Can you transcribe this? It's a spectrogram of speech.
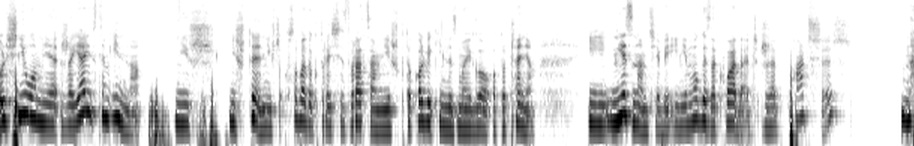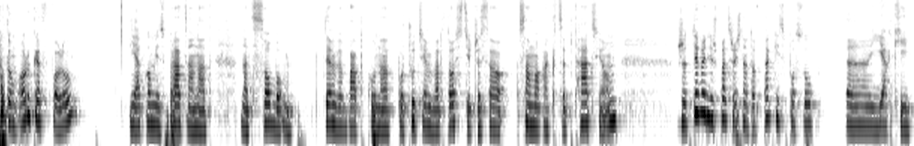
Olśniło mnie, że ja jestem inna niż, niż ty, niż osoba, do której się zwracam, niż ktokolwiek inny z mojego otoczenia. I nie znam ciebie i nie mogę zakładać, że patrzysz na tą orkę w polu, jaką jest praca nad, nad sobą, w tym wypadku nad poczuciem wartości czy so, samoakceptacją, że ty będziesz patrzeć na to w taki sposób, e, jaki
